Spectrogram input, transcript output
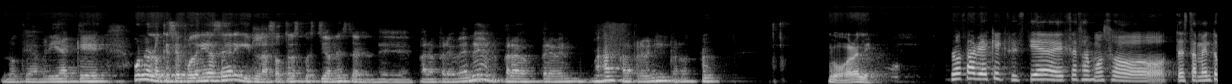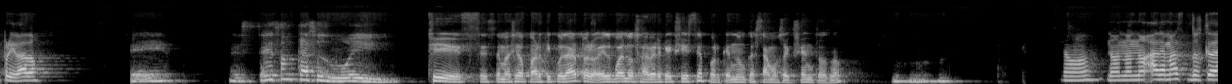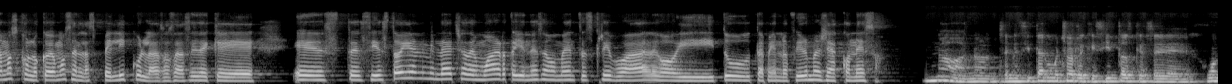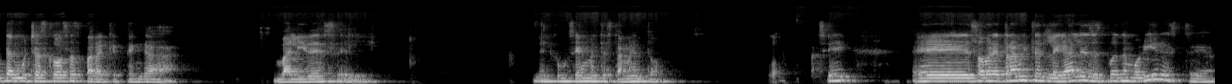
lo que habría que, uno, lo que se podría hacer y las otras cuestiones de, para prevenir, para, preven, para prevenir, perdón. Órale. No sabía que existía ese famoso testamento privado. Sí, este, son casos muy, Sí, es, demasiado particular, pero es bueno saber que existe porque nunca estamos exentos, ¿no? No, no, no, no. Además, nos quedamos con lo que vemos en las películas, o sea, así de que, este, si estoy en mi lecho de muerte y en ese momento escribo algo y tú también lo firmas, ya con eso. No, no, se necesitan muchos requisitos que se juntan muchas cosas para que tenga validez el, el ¿cómo se llama? El testamento. Sí. Eh, sobre trámites legales después de morir, este,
